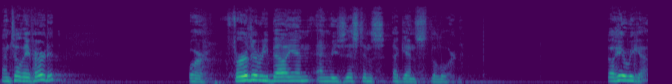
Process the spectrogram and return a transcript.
until they've heard it, or further rebellion and resistance against the Lord. So here we go.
